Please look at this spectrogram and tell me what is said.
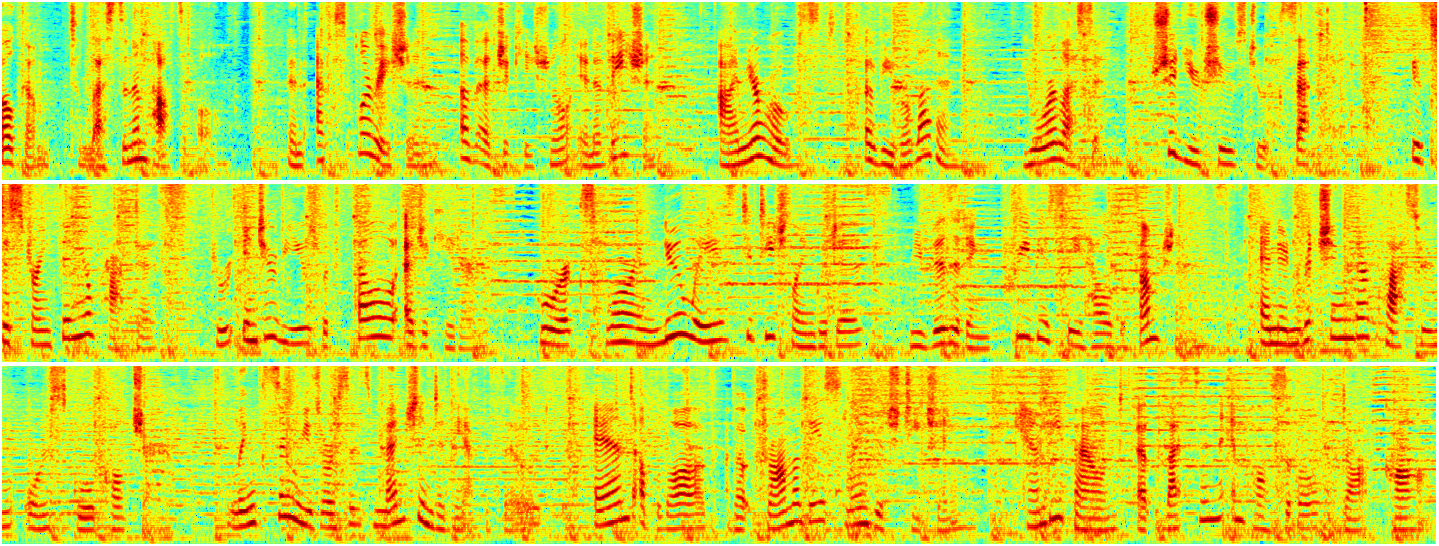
Welcome to Lesson Impossible, an exploration of educational innovation. I'm your host, Aviva Levin. Your lesson, should you choose to accept it, is to strengthen your practice through interviews with fellow educators who are exploring new ways to teach languages, revisiting previously held assumptions, and enriching their classroom or school culture. Links and resources mentioned in the episode, and a blog about drama based language teaching can be found at lessonimpossible.com.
